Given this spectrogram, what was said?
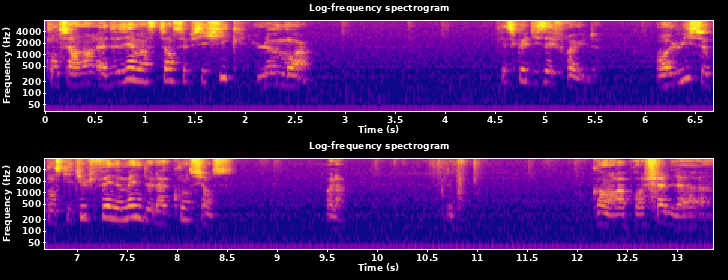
Concernant la deuxième instance psychique, le moi, qu'est-ce que disait Freud? En lui se constitue le phénomène de la conscience. Voilà. quand on rapprocha de la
